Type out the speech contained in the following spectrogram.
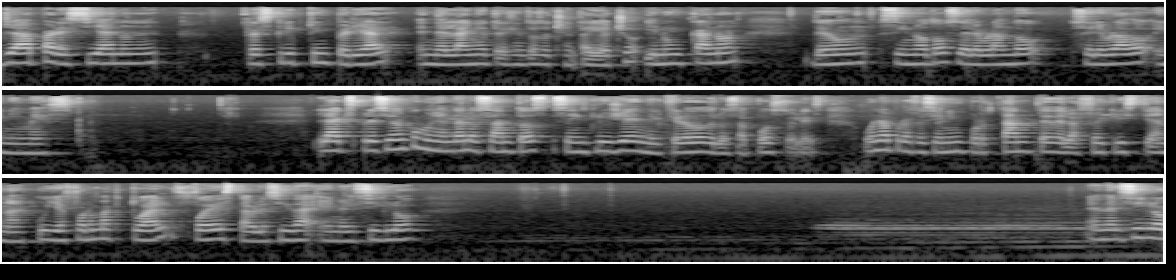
ya aparecía en un rescripto imperial en el año 388 y en un canon de un sínodo celebrando celebrado en Imes. La expresión comunión de los santos se incluye en el credo de los apóstoles, una profesión importante de la fe cristiana cuya forma actual fue establecida en el siglo en el siglo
